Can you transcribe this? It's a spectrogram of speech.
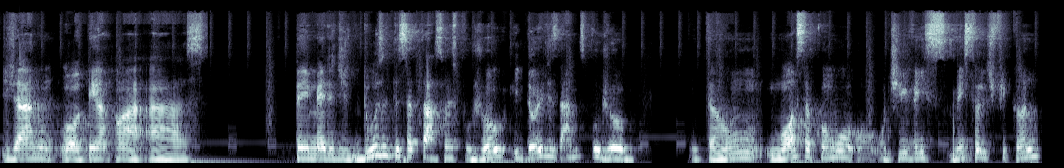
já não, ó, tem a, a, as, tem média de duas interceptações por jogo e dois desarmes por jogo. Então, mostra como o, o time vem, vem solidificando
